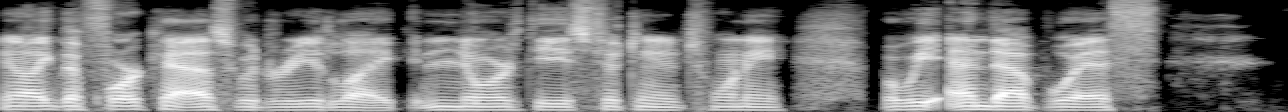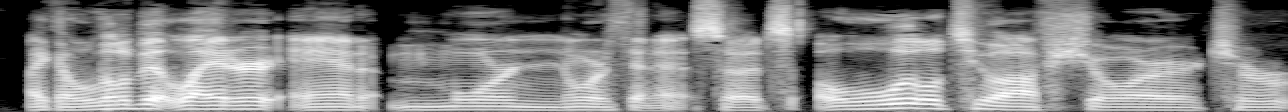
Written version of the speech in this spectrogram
you know, like the forecast would read like northeast 15 to 20, but we end up with like a little bit lighter and more north in it. So it's a little too offshore to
